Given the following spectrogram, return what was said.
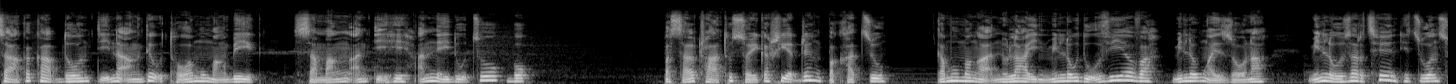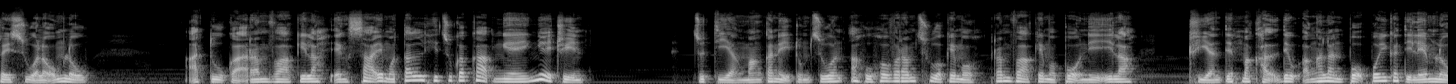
sa ka kap don ti na ang deuh tho mu mang bik. Samang an ti hi an nei du chok bok pasal tha thu soi ka hriat reng pakhat chu. Kamu manga nula in min lo du viawa min lo ngai zona min lo zar chen hi chuan soi suala om lo. Atu ka ramwa kila eng sa emo tal hi chu ka kap nge nge thin. Chu tiang mang ka nei tum chuan a hu hovaram chuwa kemo ramwa kemo po ni ila. Thian te makhal deu angalan po poi ka tilem lo.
